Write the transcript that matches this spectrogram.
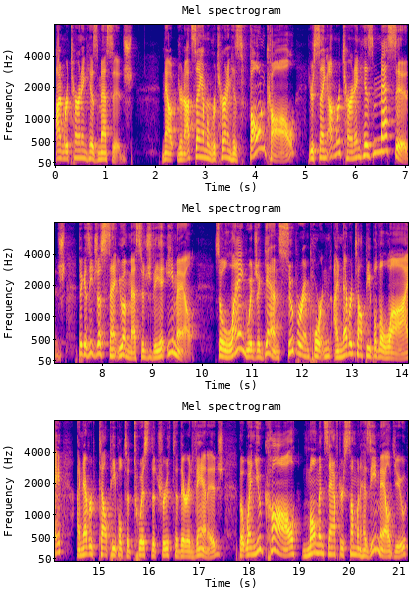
I'm returning his message. Now, you're not saying I'm returning his phone call. You're saying I'm returning his message because he just sent you a message via email. So, language, again, super important. I never tell people to lie. I never tell people to twist the truth to their advantage. But when you call moments after someone has emailed you,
